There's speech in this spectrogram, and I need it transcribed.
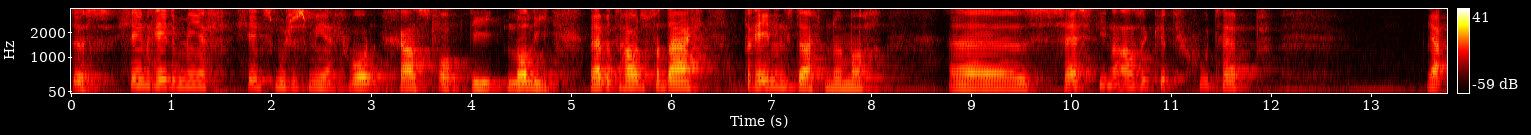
Dus geen reden meer, geen smoesjes meer, gewoon gas op die lolly. We hebben trouwens vandaag trainingsdag nummer uh, eh, 16 als ik het goed heb. Ja,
